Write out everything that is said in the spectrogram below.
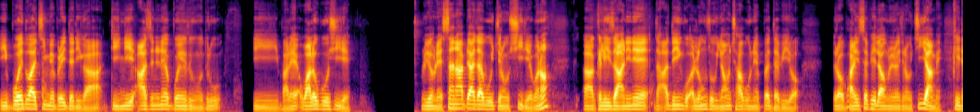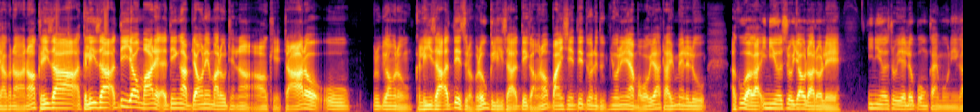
ဒီပွဲသွားကြည့်မဲ့ပြည်သက်တွေကဒီနေ့အာဆင်နယ်နဲ့ပွဲစုံကိုသူတို့ဒီဗာလဲအဝါလုပ်ဖို့ရှိတယ်ဘယ်လိုပြောမလဲဆန္ဒပြကြဖို့ကျွန်တော်ရှိတယ်ဗောနော်အာဂလီဇာအနေနဲ့ဒါအသင်းကိုအလုံးစုံရောင်းချဖို့ ਨੇ ပတ်သက်ပြီးတော့ ဆိုတော့ဘာတွေဆက်ဖြစ်လောက်မလဲတော့ကျွန်တော်ကြည့်ရမယ်ခေတာကနာနော်ဂလီဇာဂလီဇာအတိရောက်มาတဲ့အတင်းကပြောင်းလဲมาလို့ထင်တာโอเคဒါကတော့ဟိုဘယ်လိုပြောမလို့ဂလီဇာအတစ်ဆိုတော့ဘလို့ဂလီဇာအတစ်ကမနော်ပိုင်ရှင်တစ်တွန်းနေသူမျောလင်းရမှာပေါ့ဗျာဒါပေမဲ့လည်းလို့အခုက Ineos တို့ရောက်လာတော့လေ Ineos တို့ရဲ့လုတ်ပုံကင်ပုံတွေက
